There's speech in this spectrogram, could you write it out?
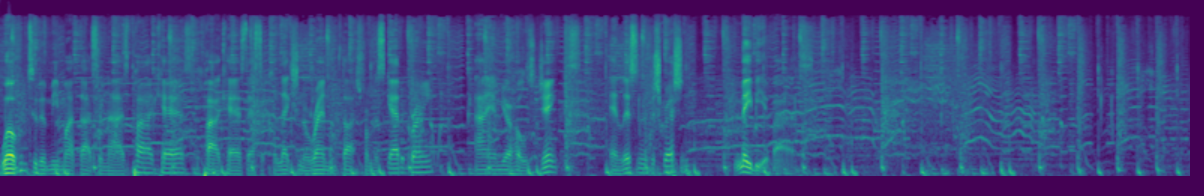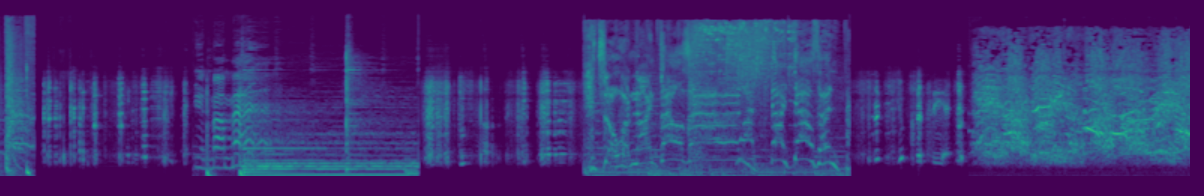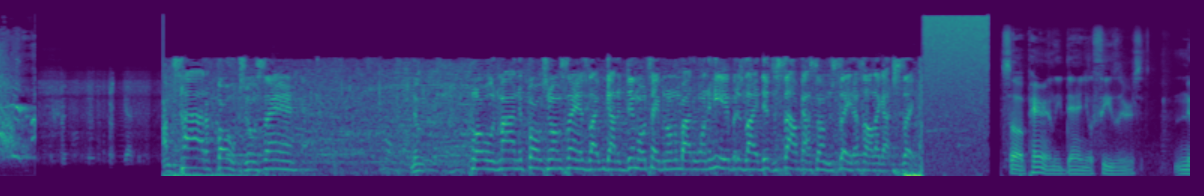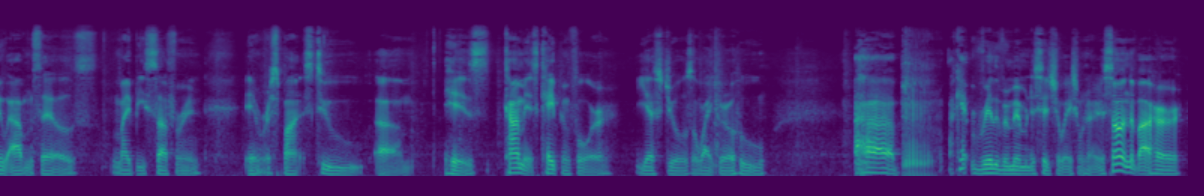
Welcome to the Me, My Thoughts, and Eyes podcast, a podcast that's a collection of random thoughts from the scatterbrain. I am your host, Jinx, and listener discretion may be advised. Folks, you know what I'm saying? It's like we got a demo tape and nobody want to hear, but it's like this the South got something to say. That's all I got to say. So apparently, Daniel Caesar's new album sales might be suffering in response to um, his comments caping for YesJulz, a white girl who uh, I can't really remember the situation with her. There's something about her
